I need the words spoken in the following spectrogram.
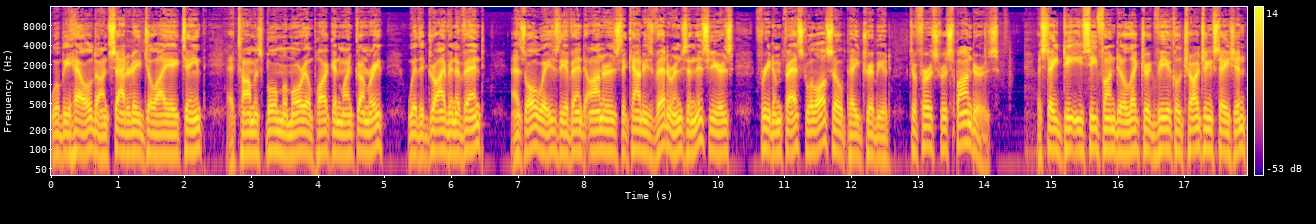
will be held on Saturday, July 18th at Thomas Bull Memorial Park in Montgomery with a drive in event. As always, the event honors the county's veterans, and this year's Freedom Fest will also pay tribute to first responders. A state DEC funded electric vehicle charging station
